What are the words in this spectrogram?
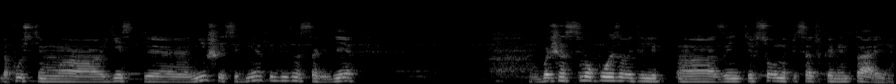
Допустим, э, есть э, ниши, сегменты бизнеса, где большинство пользователей заинтересованы писать в комментарии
